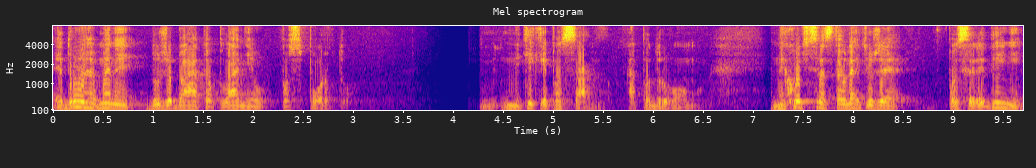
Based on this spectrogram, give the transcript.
Е, Друге, в мене дуже багато планів по спорту. Не тільки по самбо, а по-другому. Не хочеться ставляти вже посередині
